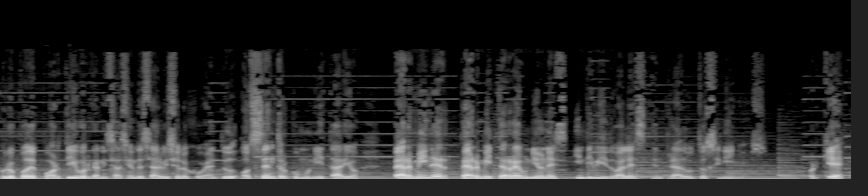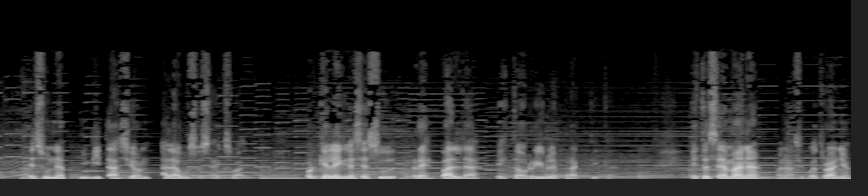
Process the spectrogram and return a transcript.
grupo deportivo, organización de servicio a la juventud o centro comunitario permite, permite reuniones individuales entre adultos y niños. ¿Por qué? Es una invitación al abuso sexual. ¿Por qué la Iglesia Sud respalda esta horrible práctica? Esta semana, bueno, hace cuatro años,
